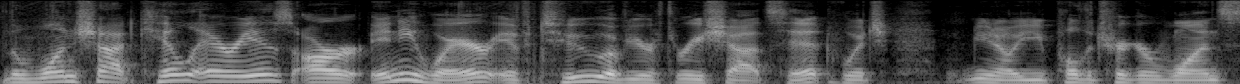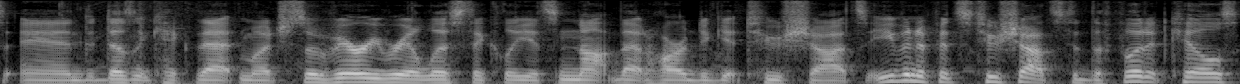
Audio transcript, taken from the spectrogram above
The one-shot kill areas are anywhere if two of your three shots hit, which, you know, you pull the trigger once and it doesn't kick that much. So very realistically, it's not that hard to get two shots. Even if it's two shots to the foot it kills,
